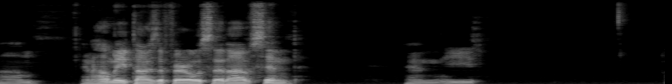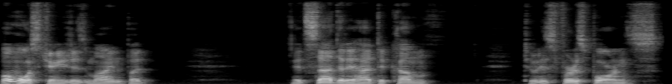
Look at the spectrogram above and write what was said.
um, and how many times the Pharaoh said, I've sinned. And he almost changed his mind, but it's sad that it had to come to his firstborn's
